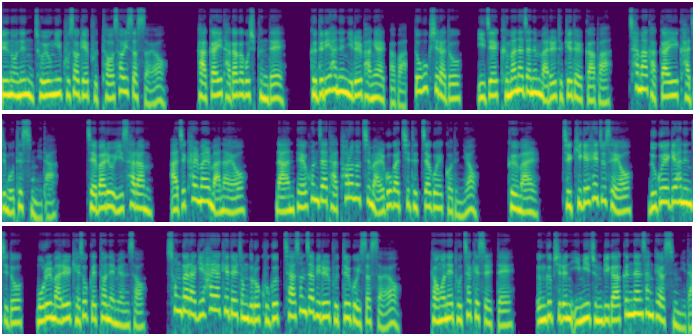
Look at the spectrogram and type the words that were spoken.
지은호는 조용히 구석에 붙어 서 있었어요. 가까이 다가가고 싶은데 그들이 하는 일을 방해할까봐 또 혹시라도 이제 그만하자는 말을 듣게 될까봐 차마 가까이 가지 못했습니다. 제발요 이 사람 아직 할 말 많아요. 나한테 혼자 다 털어놓지 말고 같이 듣자고 했거든요. 그 말 지키게 해주세요. 누구에게 하는지도 모를 말을 계속 뱉어내면서 손가락이 하얗게 될 정도로 구급차 손잡이를 붙들고 있었어요. 병원에 도착했을 때 응급실은 이미 준비가 끝난 상태였습니다.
